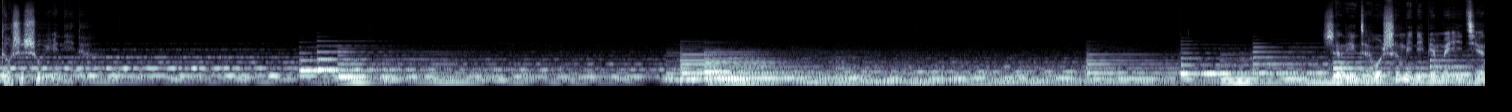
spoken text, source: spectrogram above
都是属于你的。生命里边每一件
